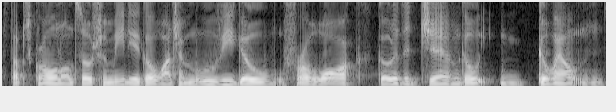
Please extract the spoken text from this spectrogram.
Stop scrolling on social media. Go watch a movie. Go for a walk. Go to the gym. Go go out and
